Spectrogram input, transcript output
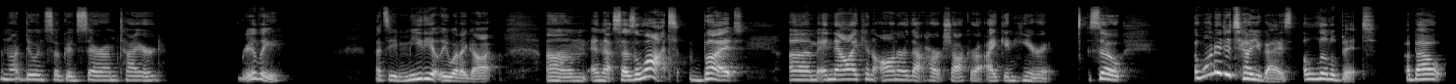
I'm not doing so good, Sarah. I'm tired. Really? That's immediately what I got. Um, and that says a lot. But, um, and now I can honor that heart chakra. I can hear it. So I wanted to tell you guys a little bit about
